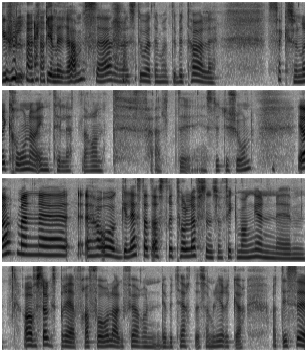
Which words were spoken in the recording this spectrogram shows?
gul, ekkel remse der det sto at jeg måtte betale 600 kroner inn til et eller annet fælt eh, institusjon. Ja, men eh, jeg har òg lest at Astrid Tollefsen, som fikk mange eh, avslagsbrev fra forlag før hun debuterte som lyriker, at disse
